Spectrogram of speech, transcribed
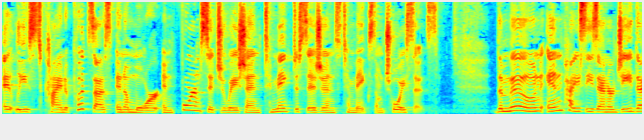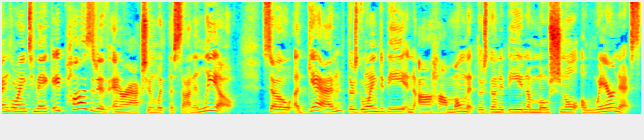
at least kind of puts us in a more informed situation to make decisions, to make some choices. The moon in Pisces energy then going to make a positive interaction with the sun in Leo. So again, there's going to be an aha moment. There's going to be an emotional awareness.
